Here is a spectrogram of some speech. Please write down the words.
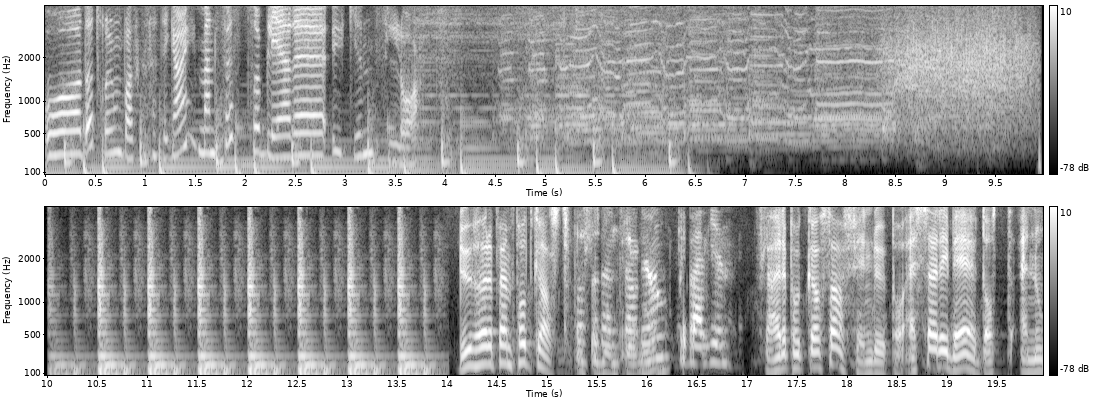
Og da tror jeg vi bare skal sette i gang, men først så blir det ukens låt. Du hører på en podkast. på Studentradioen i Bergen. Flere podkaster finner du på srib.no.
